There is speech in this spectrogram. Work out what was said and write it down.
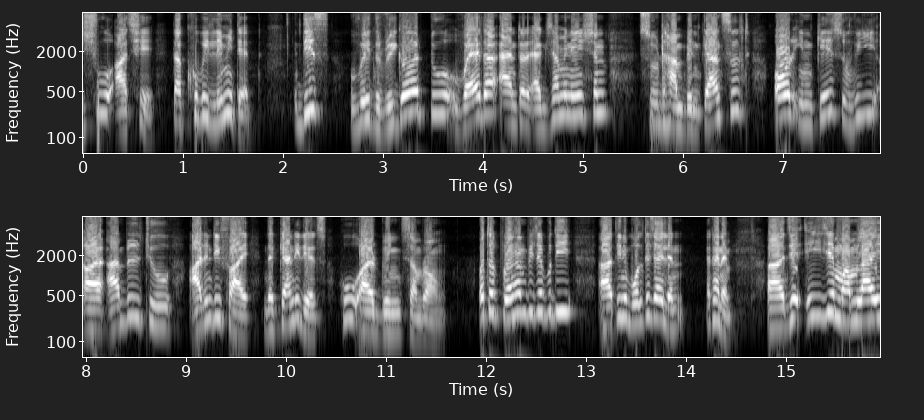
ইস্যু আছে তা খুবই limited. This with regard to whether enter examination should have been cancelled or in case we are able to identify the candidates who are doing some wrong. অর্থাৎ প্রধান বিচারপতি তিনি বলতে চাইলেন এখানে যে এই যে মামলায়,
